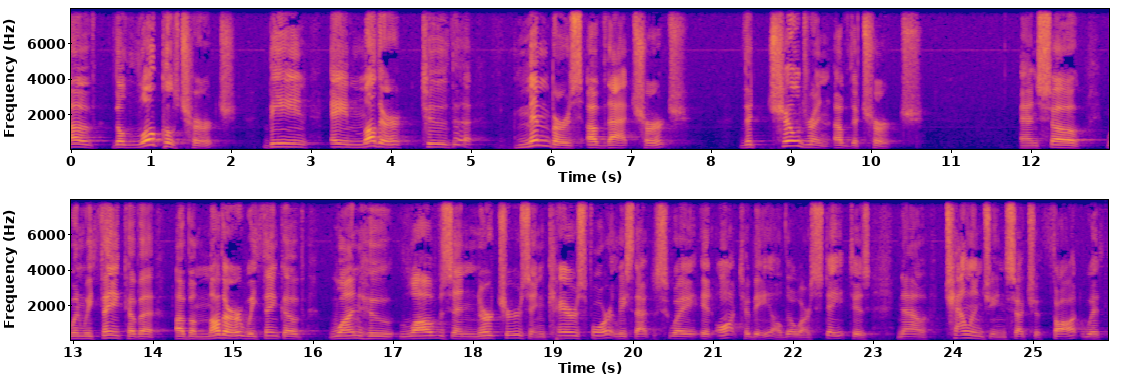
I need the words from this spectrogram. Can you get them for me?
of the local church being a mother to the members of that church the children of the church. And so when we think of a, of a mother, we think of one who loves and nurtures and cares for, at least that's the way it ought to be, although our state is now challenging such a thought with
